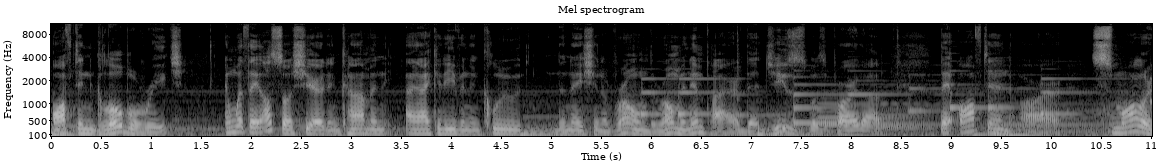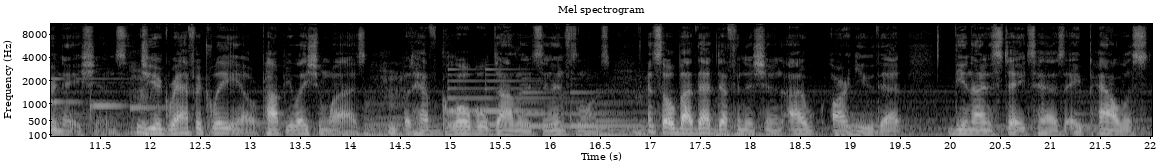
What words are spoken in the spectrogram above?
often global reach. And what they also shared in common, I could even include the nation of Rome, the Roman Empire that Jesus was a part of, they often are smaller nations hmm. geographically or population wise, hmm. but have global dominance and influence. Hmm. And so, by that definition, I argue that the United States has a palace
